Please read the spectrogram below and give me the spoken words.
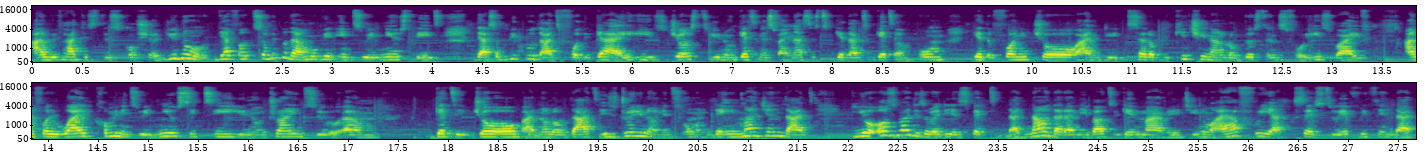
and we've had this discussion. You know, therefore, some people that are moving into a new state, there are some people that for the guy is just you know getting his finances together to get a home, get the furniture, and the, set up the kitchen and all of those things for his wife, and for the wife coming into a new city, you know, trying to um get a job and all of that is draining on its own. Then imagine that your husband is already expecting that now that I'm about to get married, you know, I have free access to everything that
